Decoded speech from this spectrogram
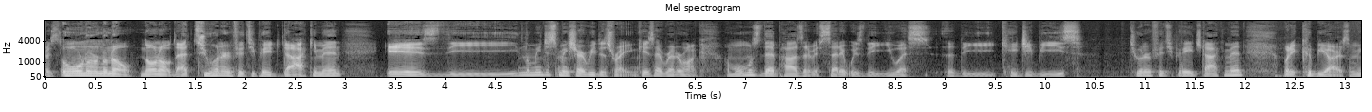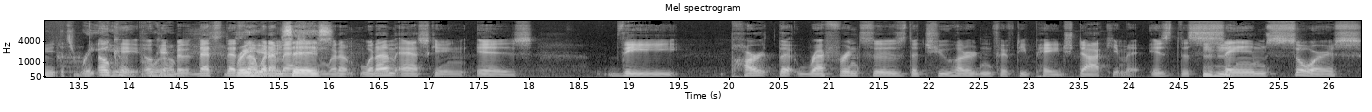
as oh no no no no no that 250 page document is the let me just make sure I read this right in case I read it wrong. I'm almost dead positive it said it was the U.S. uh, the KGB's 250 page document, but it could be ours. I mean, it's right here. Okay, okay, but that's that's Right not what. I'm It asking. says- what I'm what I'm asking is the part that references the 250 page document is the Mm-hmm. same source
